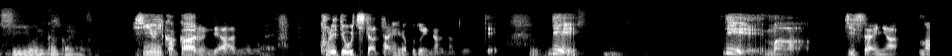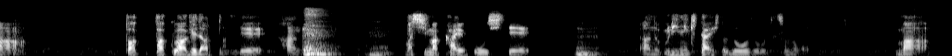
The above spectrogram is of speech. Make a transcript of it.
信用に関わります。信用に関わるんで、あの、はいこれで落ちたら大変なことになるなと思って。で、うんで、まあ、実際にあ、まあ、爆爆上げだったんで、あの、まあ、島開放して、うん。あの、売りに来たい人どうぞって、その、まあ、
